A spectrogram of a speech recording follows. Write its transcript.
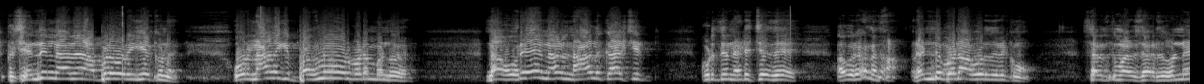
இப்போ செந்தில்நாதன் அவ்வளோ ஒரு இயக்குனர். ஒரு நாளைக்கு பதினோரு படம் பண்ணுவார். நான் ஒரே நாள் நாலு காட்சி கொடுத்து நடித்தது அவரால் தான். ரெண்டு படம் அவரது இருக்கும். சரத்குமார் சார் ஒன்று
